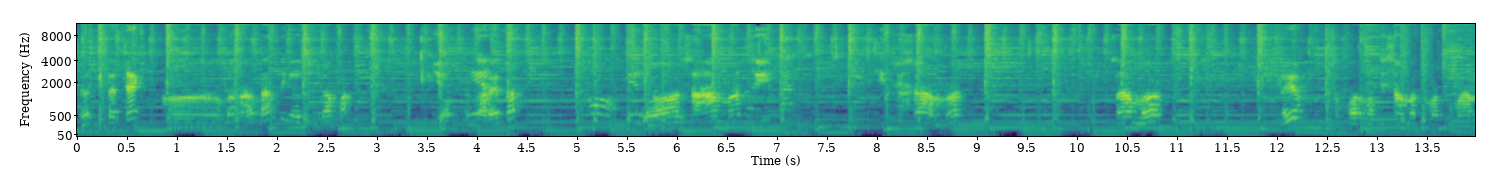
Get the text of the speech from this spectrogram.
Coba kita cek. Eh, Bang Altan tinggal berapa? Iya, Iya. kereta. Oh, Oh, sama sih. Masih sama. Sama. Ayo, skor masih sama teman-teman.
